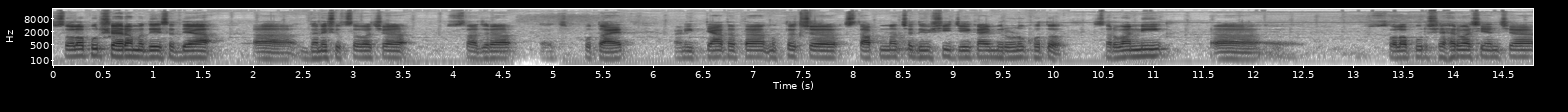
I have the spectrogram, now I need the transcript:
सोलापूर शहरामध्ये सध्या गणेशोत्सवाच्या साजरा होत आहेत. आणि त्यात आता नुकतंच स्थापनाच्या दिवशी जे काय मिरवणूक होतं सर्वांनी सोलापूर शहरवासियांच्या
